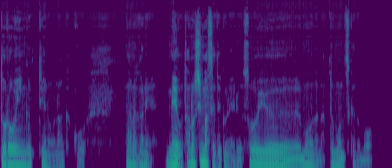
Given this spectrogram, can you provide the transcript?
ドローイングっていうのをなんかこう、なかなかね、目を楽しませてくれる、そういうものだなって思うんですけども。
